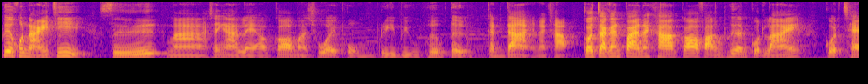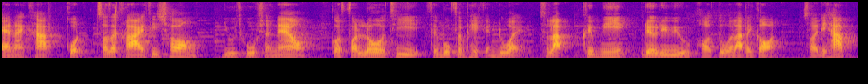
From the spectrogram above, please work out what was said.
พื่อนๆคนไหนที่ซื้อมาใช้งานแล้วก็มาช่วยผมรีวิวเพิ่มเติมกันได้นะครับก่อนจากกันไปนะครับ ก็ฝากเพื่อนกดไลค์กดแชร์นะครับ กด Subscribe ที่ช่อง YouTube Channel กด Follow ที่ Facebook Fanpage กันด้วยสำหรับคลิปนี้เรียวรีวิวขอตัวลาไปก่อน วัสดีครับ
